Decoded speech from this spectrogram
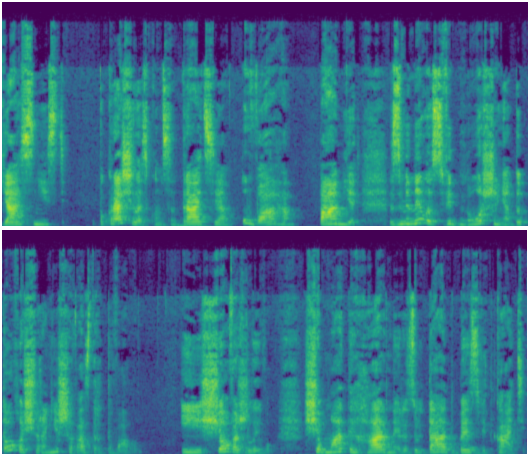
ясність, покращилась концентрація, увага, пам'ять, змінилось відношення до того, що раніше вас дратувало. І що важливо, щоб мати гарний результат без відкатів.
